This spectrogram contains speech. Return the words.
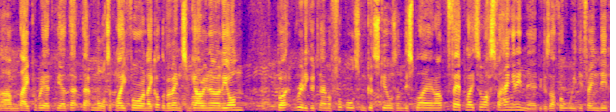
Um, they probably had, had that, that more to play for, and they got the momentum going early on. But really good game of football, some good skills on display, and uh, fair play to us for hanging in there because I thought we defended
